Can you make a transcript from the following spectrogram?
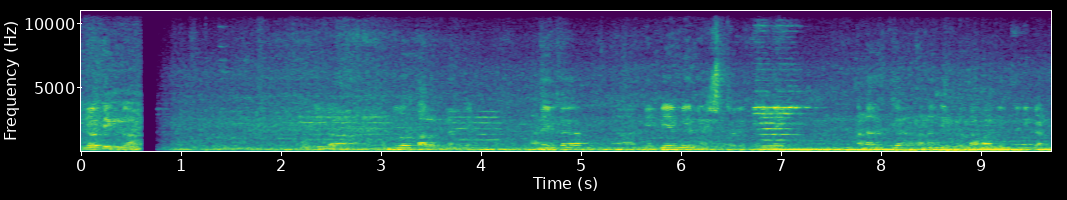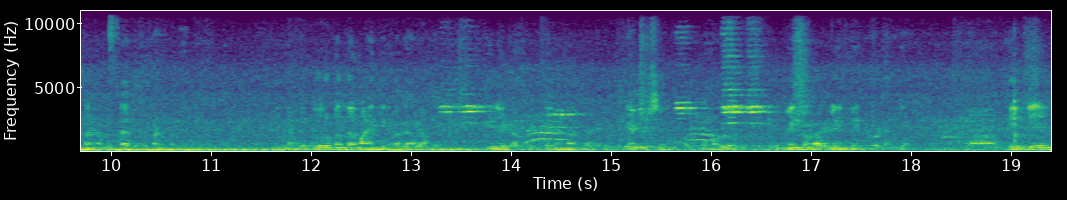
ಇವತ್ತಿನ ಈಗ ಕುಂದೂರು ತಾಲೂಕಿನಲ್ಲಿ ಅನೇಕ K P M E register ಇದೆ ಅನಧಿಕ ಅನಧಿಕೃತವಾಗಿ ತನಿಖೆಗಳನ್ನು ನಡೆಸ್ತಾ ಇರೋದು ಕಂಡುಬಂದಿದೆ ನಮಗೆ ದೂರ ಬಂದ ಮಾಹಿತಿ ಪ್ರಕಾರ ಇಲ್ಲಿ ಡಾಕ್ಟರ್ ಕಿರಣ್ ಅಂತ ಹೇಳಿ ಪೀಡಿಯಾಟ್ರಿಷಿಯನ್ ಇದು ಮೇನ್ ರೋಡ್ ಹಳ್ಳಿ ಮೇನ್ ರೋಡಲ್ಲಿ ಕೆ ಪಿ ಎಂ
